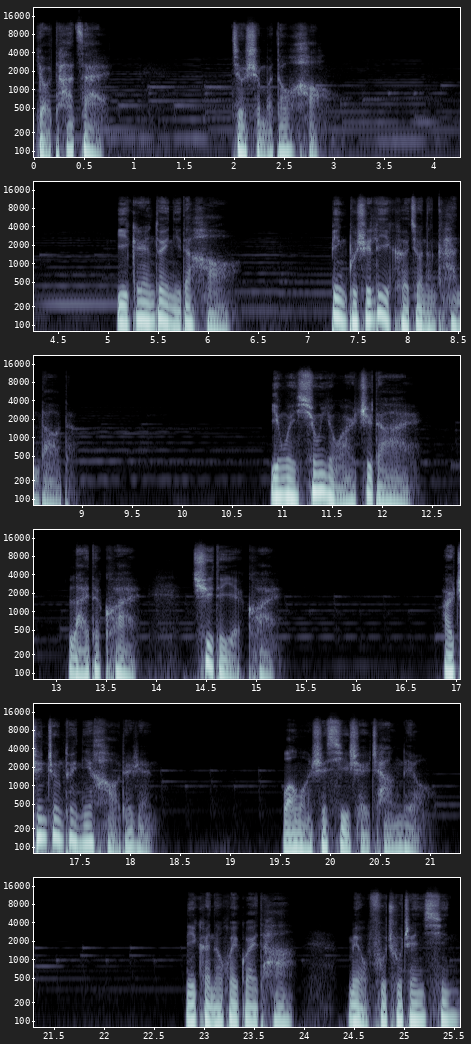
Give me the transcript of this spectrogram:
有他在，就什么都好。一个人对你的好，并不是立刻就能看到的，因为汹涌而至的爱，来得快，去得也快，而真正对你好的人，往往是细水长流。你可能会怪他没有付出真心，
